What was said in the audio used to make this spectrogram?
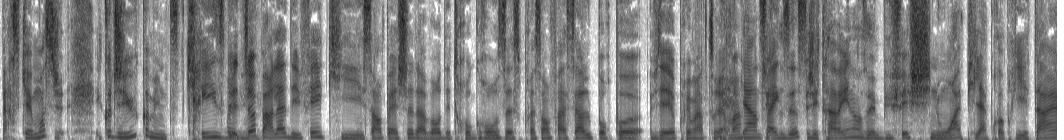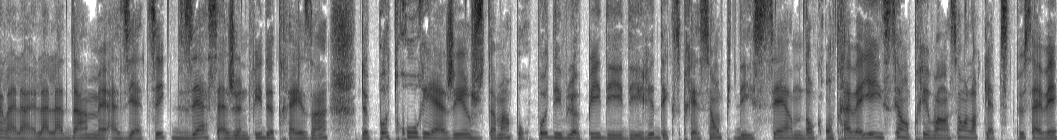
parce que moi je- écoute, j'ai eu comme une petite crise de J'ai déjà parlé à des filles qui s'empêchaient d'avoir des trop grosses expressions faciales pour pas vieillir prématurément. Mais regarde, ça existe? J'ai travaillé dans un buffet chinois, puis la propriétaire, la, la, dame asiatique, disait à sa jeune fille de 13 ans de pas trop réagir justement pour pas développer des, des rides d'expression puis des cernes. Donc, on travaillait ici en prévention alors que la petite puce avait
